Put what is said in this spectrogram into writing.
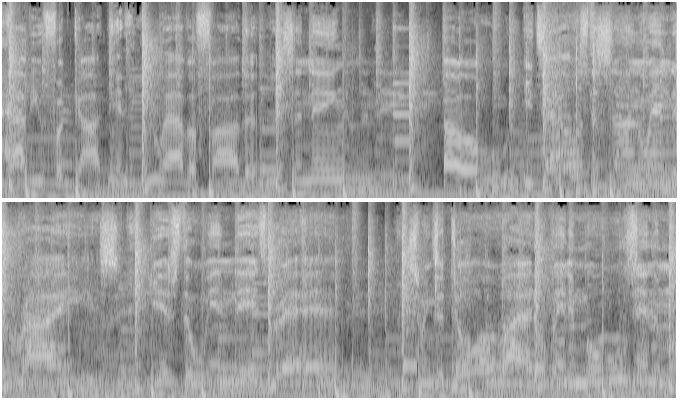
Have you forgotten you have a father listening? Oh, he tells the sun when to rise, gives the wind its breath, swings a door wide open and moves in the moment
